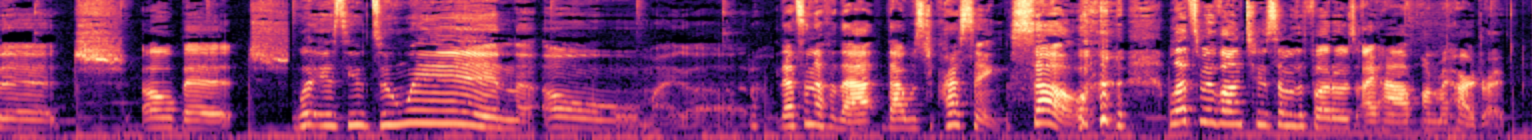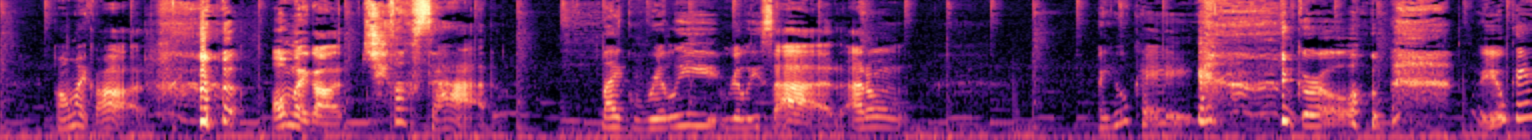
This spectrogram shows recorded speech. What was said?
bitch. Oh, bitch. What is you doing? Oh my god. That's enough of that. That was depressing. So, let's move on to some of the photos I have on my hard drive. Oh my god. oh my god. She looks sad. Like, really, really sad. I don't. Are you okay? Girl, are you okay?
